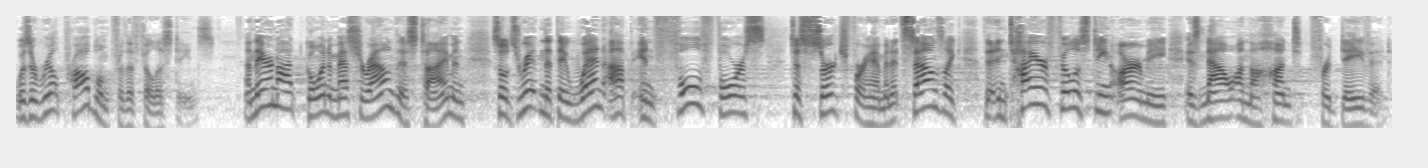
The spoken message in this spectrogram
was a real problem for the Philistines. And they're not going to mess around this time. And so it's written that they went up in full force to search for him. And it sounds like the entire Philistine army is now on the hunt for David.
